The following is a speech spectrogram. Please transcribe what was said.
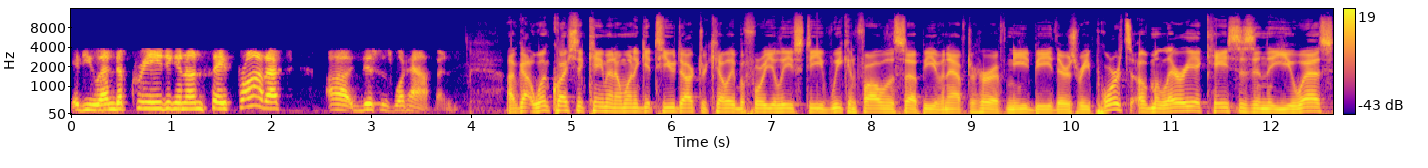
if you end up creating an unsafe product, uh, this is what happens. I've got one question that came in. I want to get to you, Dr. Kelly, before you leave. Steve, we can follow this up even after her if need be. There's reports of malaria cases in the U.S.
